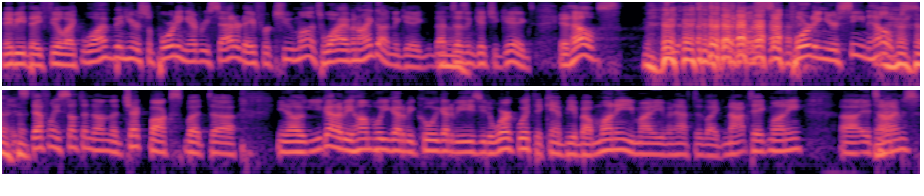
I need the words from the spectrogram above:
Maybe they feel like, well, I've been here supporting every Saturday for two months. Why haven't I gotten a gig? That doesn't get you gigs. It helps. you know, supporting your scene helps. It's definitely something on the checkbox, but uh, you know, you got to be humble. You got to be cool. You got to be easy to work with. It can't be about money. You might even have to like not take money uh, at times.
